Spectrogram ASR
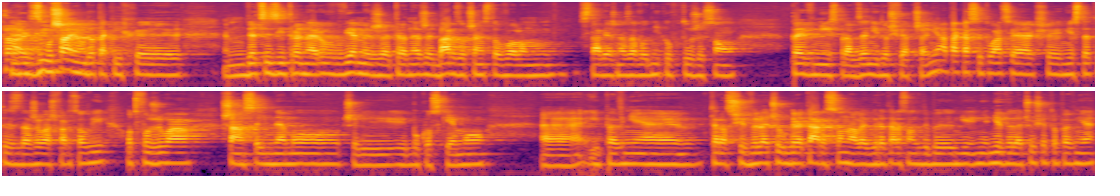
tak. zmuszają do takich e, decyzji trenerów. Wiemy, że trenerzy bardzo często wolą stawiać na zawodników, którzy są pewni, sprawdzeni, doświadczeni, a taka sytuacja, jak się niestety zdarzyła Szwarcowi, otworzyła szansę innemu, czyli Bukowskiemu, I pewnie teraz się wyleczył Gretarson, ale Gretarson gdyby nie, nie, nie, wyleczył się, to pewnie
